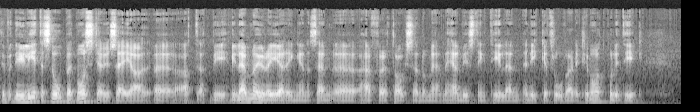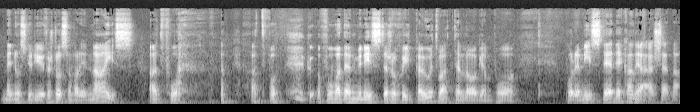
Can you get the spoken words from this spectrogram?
det, det är lite snopet måste jag ju säga eh, att, att vi, vi lämnar ju regeringen sen, här för ett tag sedan med, med hänvisning till en, en icke trovärdig klimatpolitik. Men nu skulle det ju förstås ha varit nice att få att få, få vara den minister som skickar ut vattenlagen på, på remiss, det, det kan jag erkänna.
